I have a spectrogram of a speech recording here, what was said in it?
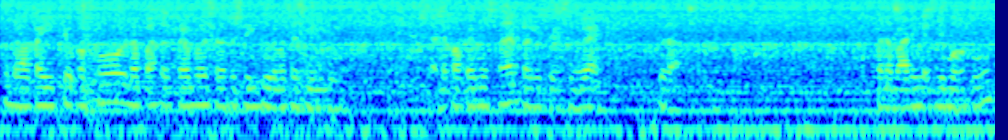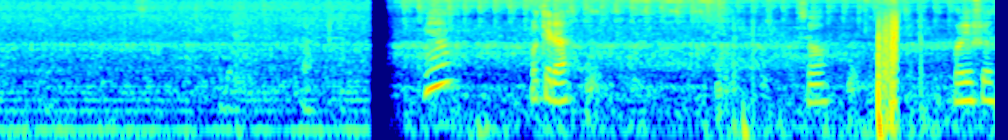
Sudah pakai YouTube aku dapat subscriber 100 ribu dalam masa seminggu. Tak ada apa-apa yang besar kalau kita rasa kan. Betul tak? Pada baring kat selimut aku. Ya. Okay dah. So, how you feel?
